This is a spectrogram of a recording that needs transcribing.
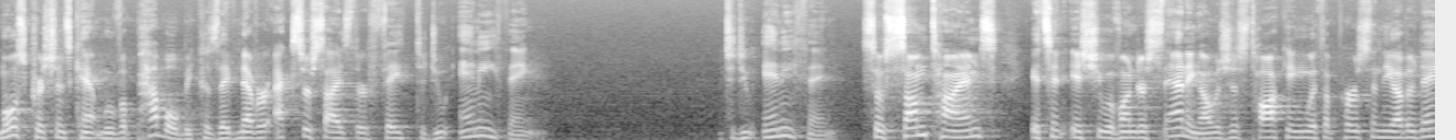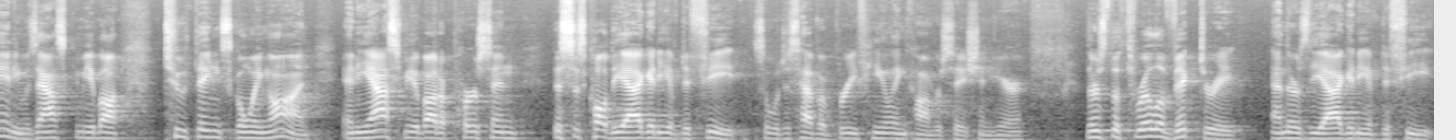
Most Christians can't move a pebble because they've never exercised their faith to do anything. To do anything. So sometimes it's an issue of understanding. I was just talking with a person the other day, and he was asking me about two things going on. And he asked me about a person, this is called the agony of defeat. So we'll just have a brief healing conversation here. There's the thrill of victory, and there's the agony of defeat.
